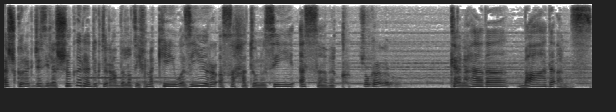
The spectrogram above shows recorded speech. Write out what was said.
أشكرك جزيل الشكر دكتور عبد اللطيف مكي وزير الصحة التونسي السابق. شكرا لكم. كان هذا بعد أمس.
